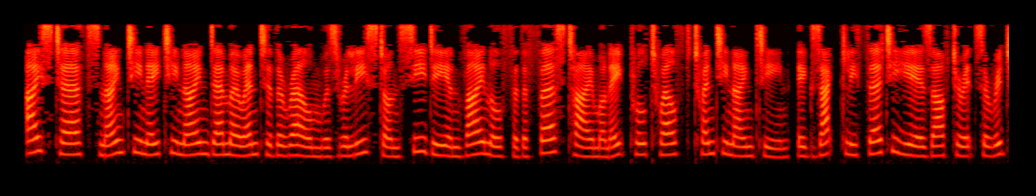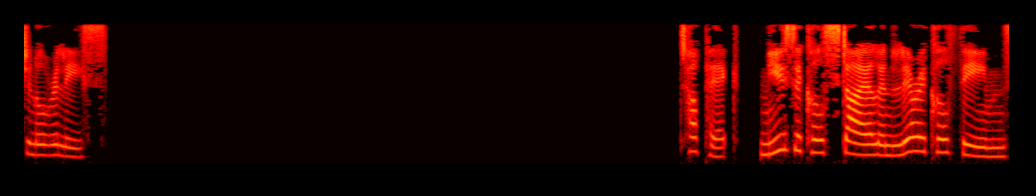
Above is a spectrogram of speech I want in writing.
Iced Earth's 1989 demo Enter the Realm was released on CD and vinyl for the first time on April 12, 2019, exactly 30 years after its original release. Topic: Musical style and lyrical themes.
